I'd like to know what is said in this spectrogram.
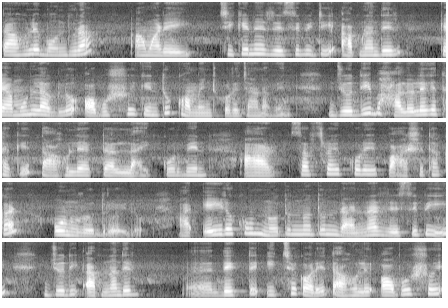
তাহলে বন্ধুরা, আমার এই চিকেনের রেসিপিটি আপনাদের কেমন লাগল অবশ্যই কিন্তু কমেন্ট করে জানাবেন। যদি ভালো লেগে থাকে তাহলে একটা লাইক করবেন আর সাবস্ক্রাইব করে পাশে থাকার অনুরোধ রইল। আর এই রকম নতুন নতুন রান্নার রেসিপি যদি আপনাদের দেখতে ইচ্ছে করে, তাহলে অবশ্যই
